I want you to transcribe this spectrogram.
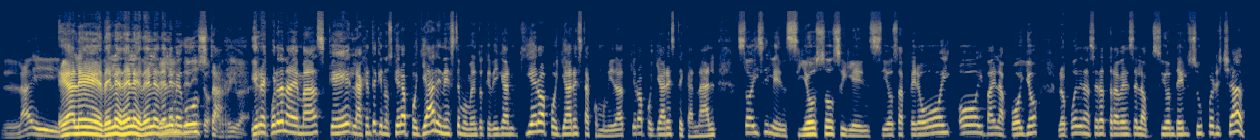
like. Dele, dele, dele, dele el me gusta. Arriba. Y recuerden además que la gente que nos quiera apoyar en este momento, que digan, quiero apoyar esta comunidad, quiero apoyar este canal, soy silencioso, silenciosa, pero hoy, hoy va el apoyo, lo pueden hacer a través de la opción del super chat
